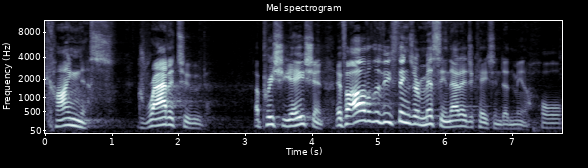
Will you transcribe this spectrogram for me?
kindness, gratitude, appreciation. If all of these things are missing, that education doesn't mean a whole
